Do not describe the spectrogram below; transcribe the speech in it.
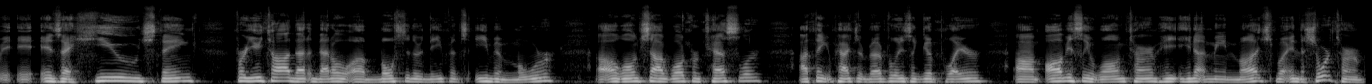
is a huge thing for Utah. That, that'll uh, bolster their defense even more. Uh, alongside Walker Kessler, I think Patrick Beverley is a good player. Um, obviously, long term, he, he doesn't mean much, but in the short term,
